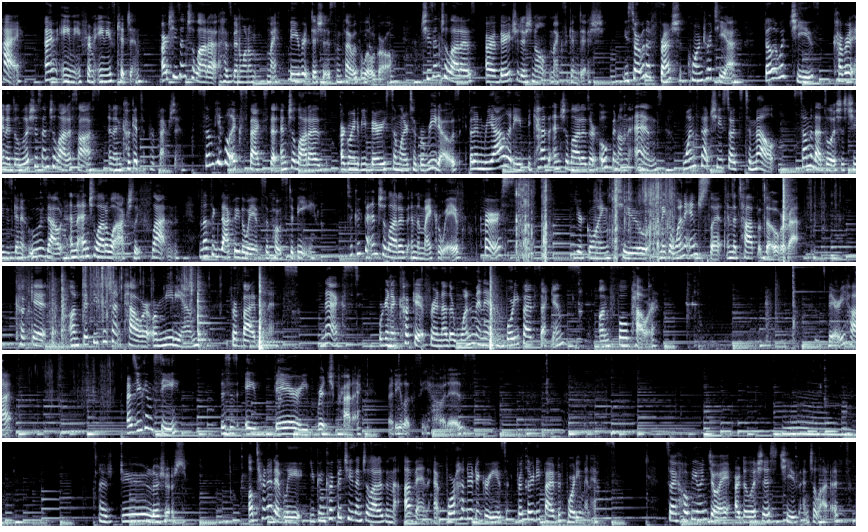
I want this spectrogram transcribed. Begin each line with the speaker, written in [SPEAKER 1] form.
[SPEAKER 1] Hi, I'm Amy from Amy's Kitchen. Our cheese enchilada has been one of my favorite dishes since I was a little girl. Cheese enchiladas are a very traditional Mexican dish. You start with a fresh corn tortilla, fill it with cheese, cover it in a delicious enchilada sauce, and then cook it to perfection. Some people expect that enchiladas are going to be very similar to burritos, but in reality, because enchiladas are open on the ends, once that cheese starts to melt, some of that delicious cheese is gonna ooze out and the enchilada will actually flatten. And that's exactly the way it's supposed to be. To cook the enchiladas in the microwave, first, you're going to make a one inch slit in the top of the overwrap. Cook it on 50% power or medium for five minutes. Next, we're gonna cook it for another one minute and 45 seconds on full power It's very hot. As you can see, this is a very rich product. Ready? Let's see how it is. It's delicious. Alternatively, you can cook the cheese enchiladas in the oven at 400 degrees for 35 to 40 minutes. So I hope you enjoy our delicious cheese enchiladas.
